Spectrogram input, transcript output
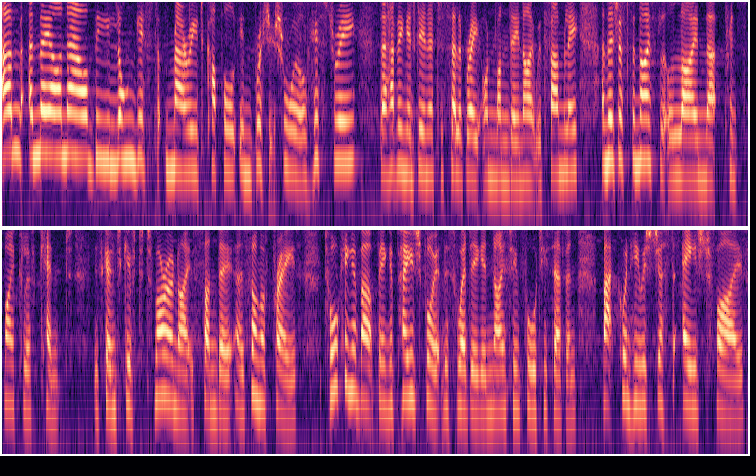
Um, and they are now the longest married couple in British royal history. They're having a dinner to celebrate on Monday night with family. And there's just a nice little line that Prince Michael of Kent is going to give to tomorrow night's Sunday uh, Song of Praise, talking about being a page boy at this wedding in 1947, back when he was just aged five.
